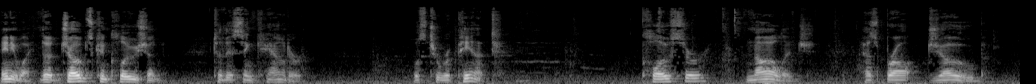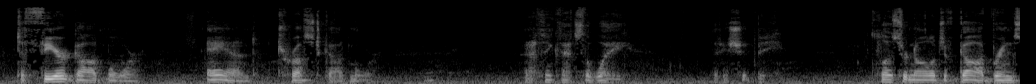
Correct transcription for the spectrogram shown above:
Anyway, the Job's conclusion to this encounter was to repent. Closer knowledge has brought Job to fear God more and trust God more. And I think that's the way that it should be. Closer knowledge of God brings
